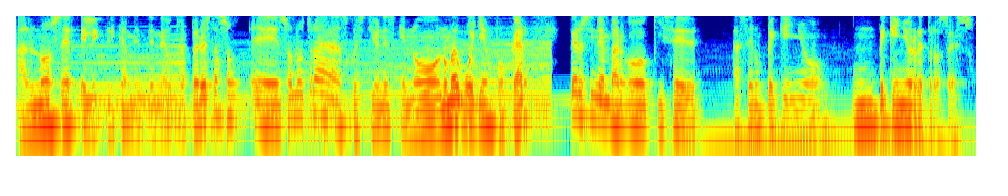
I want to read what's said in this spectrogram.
al no ser eléctricamente neutra. Pero estas son, eh, son otras cuestiones que no, no me voy a enfocar, pero sin embargo quise hacer un pequeño, un pequeño retroceso.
